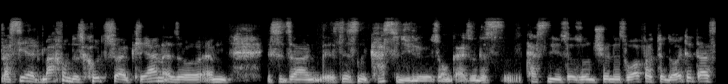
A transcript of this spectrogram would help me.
was sie halt machen, um das kurz zu erklären, also ähm, ist sozusagen, es ist eine Custody-Lösung. Also das Custody ist ja so ein schönes Wort. Was bedeutet das?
